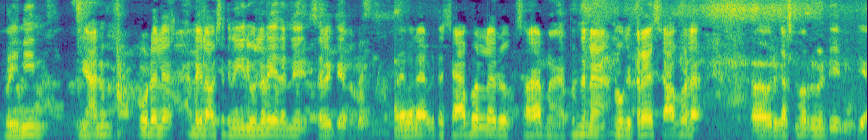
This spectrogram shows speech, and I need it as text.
അപ്പോൾ ഇനിയും ഞാനും കൂടുതൽ എന്തെങ്കിലും ആവശ്യത്തിന് ഈ ജ്വല്ലറിയെ തന്നെ സെലക്ട് ചെയ്യുന്നുള്ളൂ അതേപോലെ ഇവിടുത്തെ സ്റ്റാഫുകളുടെ ഒരു സഹകരണം ഇപ്പം തന്നെ നമുക്ക് ഇത്രയും സ്റ്റാഫുകൾ ഒരു കസ്റ്റമറിന് വേണ്ടി നിൽക്കുക.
